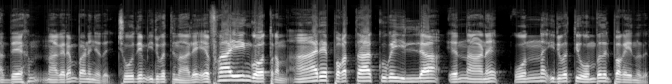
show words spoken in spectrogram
അദ്ദേഹം നഗരം പണിഞ്ഞത്. ചോദ്യം ഇരുപത്തിനാല്. എഫ്രായിം ഗോത്രം ആരെ പുറത്താക്കുകയില്ല എന്നാണ് ഒന്ന് ഇരുപത്തി ഒമ്പതിൽ പറയുന്നത്.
